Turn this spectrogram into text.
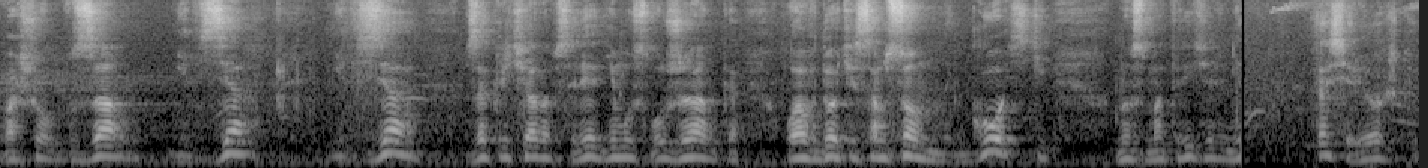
вошел в зал. Нельзя, нельзя, закричала вслед ему служанка. У Авдотьи Самсонны гости, но смотритель не... Да, Сережка,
